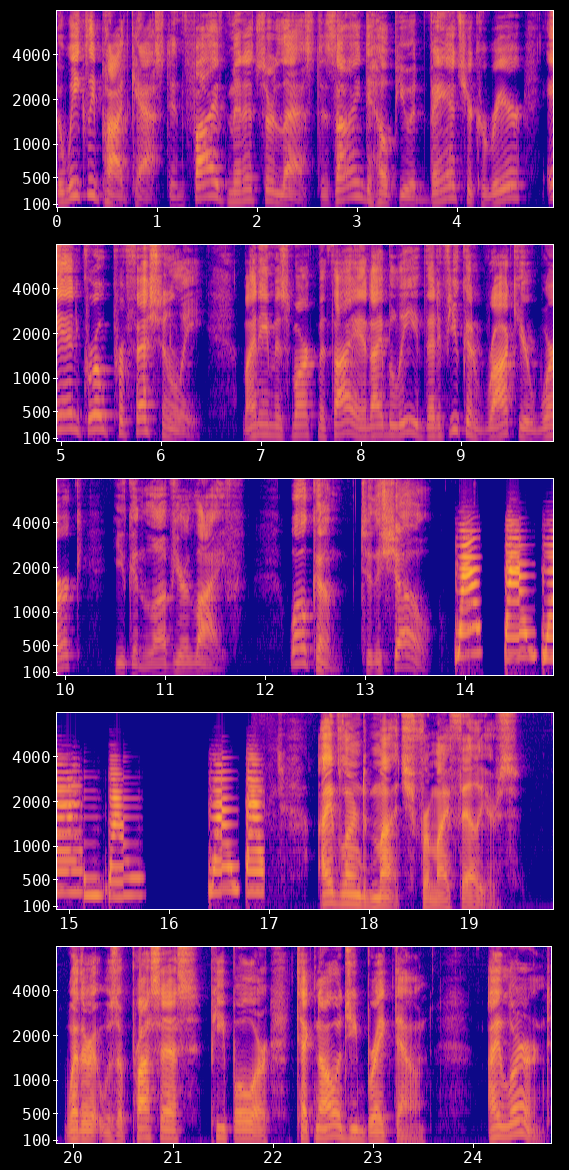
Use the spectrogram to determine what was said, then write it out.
the weekly podcast in five minutes or less designed to help you advance your career and grow professionally. My name is Mark Mathai, and I believe that if you can rock your work, you can love your life. Welcome to the show. I've learned much from my failures. Whether it was a process, people, or technology breakdown, I learned.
